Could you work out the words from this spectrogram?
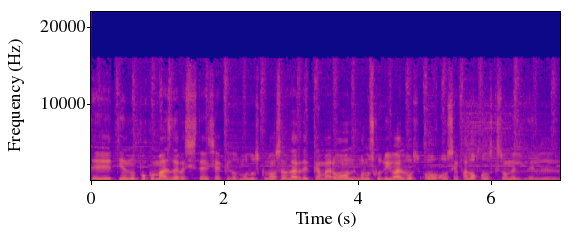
eh, tienen un poco más de resistencia que los moluscos. Vamos a hablar del camarón, moluscos bivalvos o, cefalópodos, que son el, el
